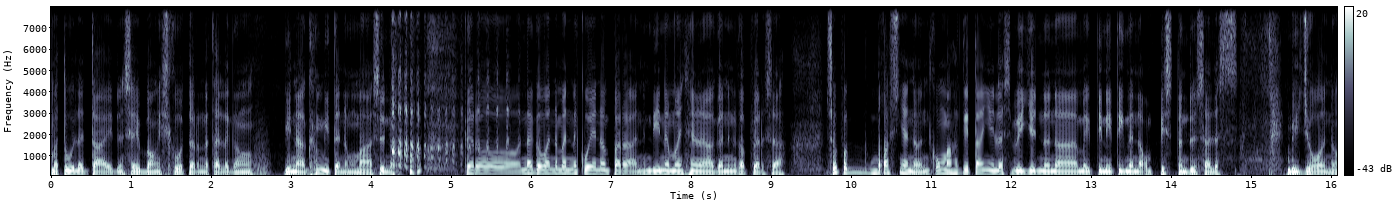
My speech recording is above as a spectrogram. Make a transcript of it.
matulad tayo dun sa ibang scooter na talagang ginagamitan ng maso no. Pero nagawa naman ni kuya ng paraan, hindi naman niya na ganun kapersa. So pag bukas niya nun, kung makikita niyo yung last video no na may tinitignan akong piston dun sa last video ko no.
